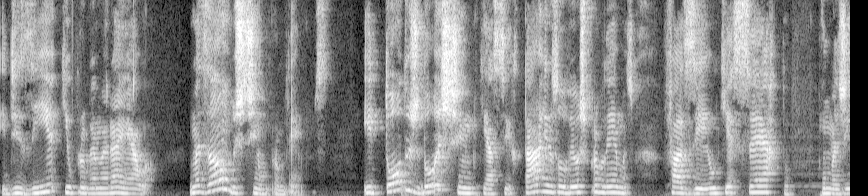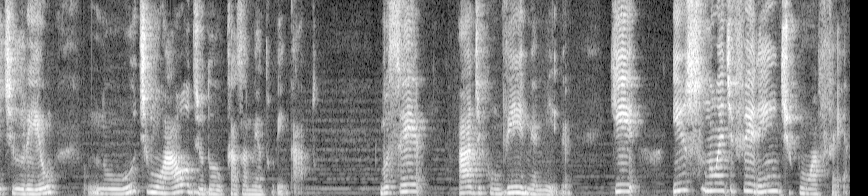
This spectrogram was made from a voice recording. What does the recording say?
e dizia que o problema era ela. Mas ambos tinham problemas. E todos dois tinham que acertar, resolver os problemas, fazer o que é certo, como a gente leu no último áudio do casamento blindado. Você há de convir, minha amiga, que isso não é diferente com a fé.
